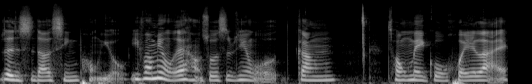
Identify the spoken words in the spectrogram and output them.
认识到新朋友。一方面我在想说，是不是因为我刚。从美国回来，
